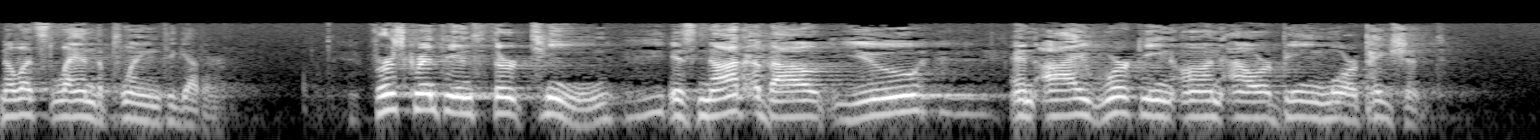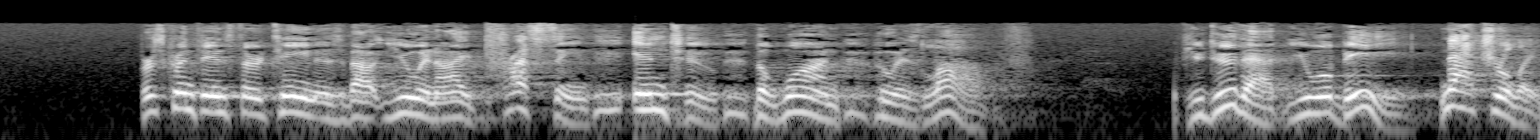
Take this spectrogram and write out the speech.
Now let's land the plane together. 1 Corinthians 13 is not about you and I working on our being more patient. 1 Corinthians 13 is about you and I pressing into the one who is love. If you do that, you will be naturally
